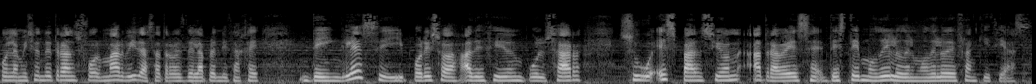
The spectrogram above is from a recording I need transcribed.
con la misión de transformar vidas a través del aprendizaje de inglés y por eso ha decidido impulsar su expansión a través de este modelo, del modelo de franquicias.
